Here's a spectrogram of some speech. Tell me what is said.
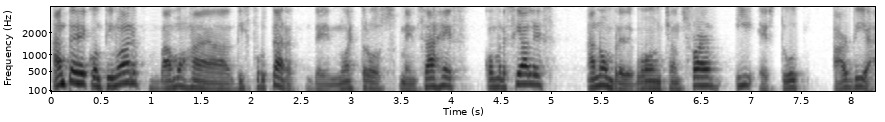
Antes de continuar, vamos a disfrutar de nuestros mensajes comerciales a nombre de Bon Chance Farm y Stud RDI.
